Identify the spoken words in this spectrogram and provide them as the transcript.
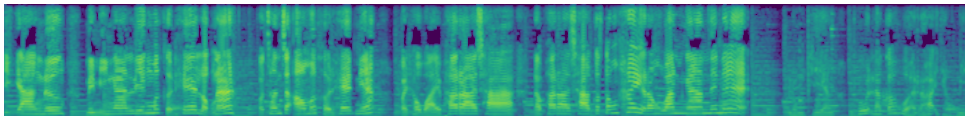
อีกอย่างหนึ่งไม่มีงานเลี้ยงมะเขือเทศหรอกนะ เพราะฉันจะเอามะเขือเทศเนี้ยไปถวายพระราชา แล้วพระราชาก็ต้องให้รางวัลงามแน่ๆ ลุงเพียง พูดแล้วก็หัวเราะอย่างมี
